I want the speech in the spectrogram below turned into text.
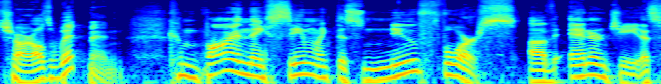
Charles Whitman. Combined, they seem like this new force of energy that's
